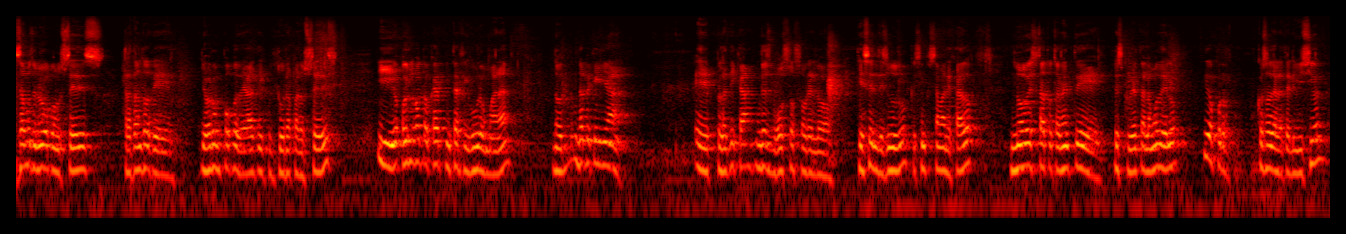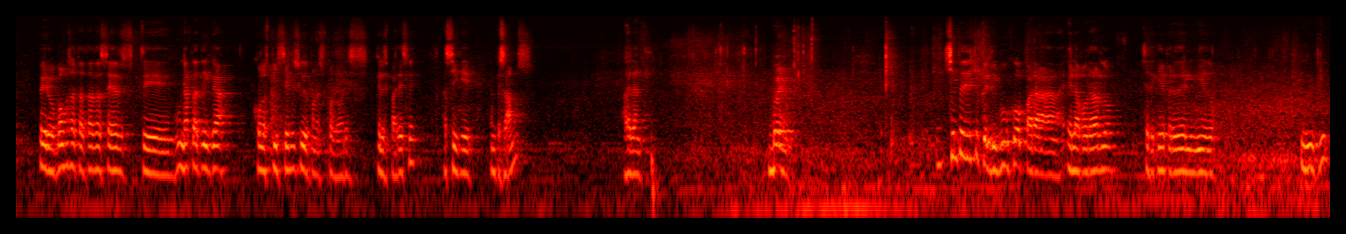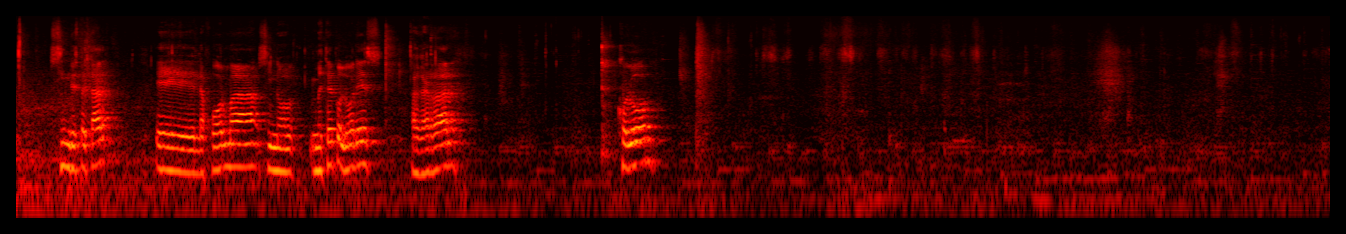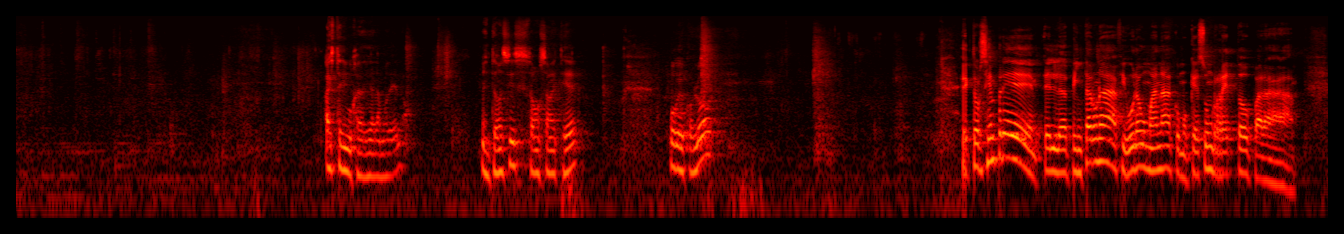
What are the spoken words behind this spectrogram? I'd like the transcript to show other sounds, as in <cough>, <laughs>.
Estamos de nuevo con ustedes tratando de llevar un poco de arte y cultura para ustedes. Y hoy nos va a tocar pintar figura humana, una pequeña eh, plática, un esbozo sobre lo que es el desnudo, que siempre se ha manejado. No está totalmente descubierta la modelo, digo por cosas de la televisión, pero vamos a tratar de hacer este, una plática con los pinceles y con los colores. ¿Qué les parece? Así que empezamos. Adelante. Bueno, siempre he dicho que el dibujo para elaborarlo se le quiere perder el miedo. Sin respetar eh, la forma, sino meter colores, agarrar color Ahí está dibujada ya la modelo. Entonces vamos a meter un poco de color. Héctor, siempre el pintar una figura humana como que es un reto para,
